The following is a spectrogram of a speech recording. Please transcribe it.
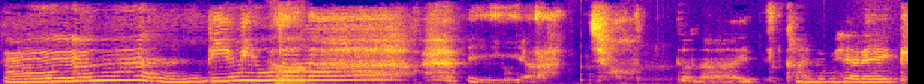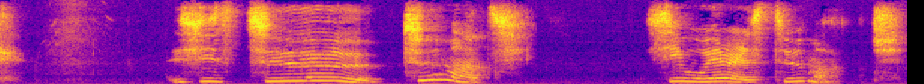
Mm, Her, yeah, it's kind of headache. She's too too much. She wears too much.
